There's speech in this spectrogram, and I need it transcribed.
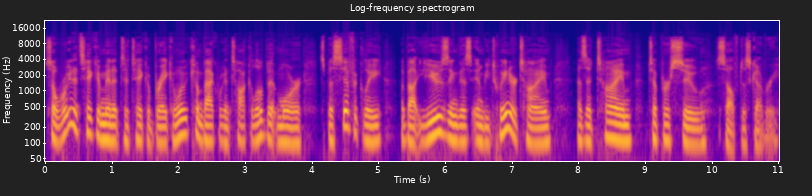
So, we're going to take a minute to take a break. And when we come back, we're going to talk a little bit more specifically about using this in betweener time as a time to pursue self discovery.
